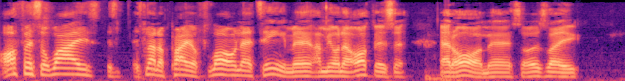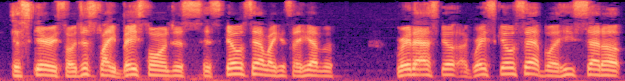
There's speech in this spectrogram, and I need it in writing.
offensive wise, it's, it's not a probably flaw on that team, man. I mean, on that offense at, at all, man. So it's like it's scary. So just like based on just his skill set, like I said, he have a great ass skill, a great skill set, but he's set up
